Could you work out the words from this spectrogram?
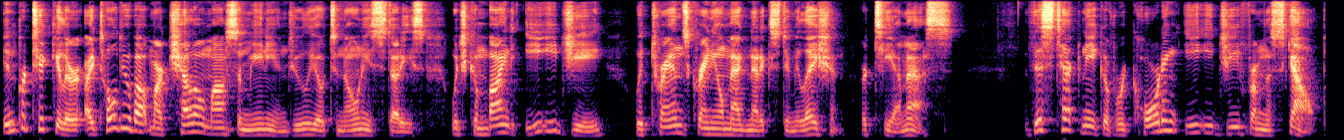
In particular, I told you about Marcello Massimini and Giulio Tononi's studies, which combined EEG with transcranial magnetic stimulation, or TMS. This technique of recording EEG from the scalp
